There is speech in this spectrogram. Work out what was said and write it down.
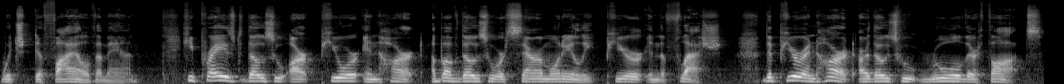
which defile the man. He praised those who are pure in heart above those who are ceremonially pure in the flesh. The pure in heart are those who rule their thoughts.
